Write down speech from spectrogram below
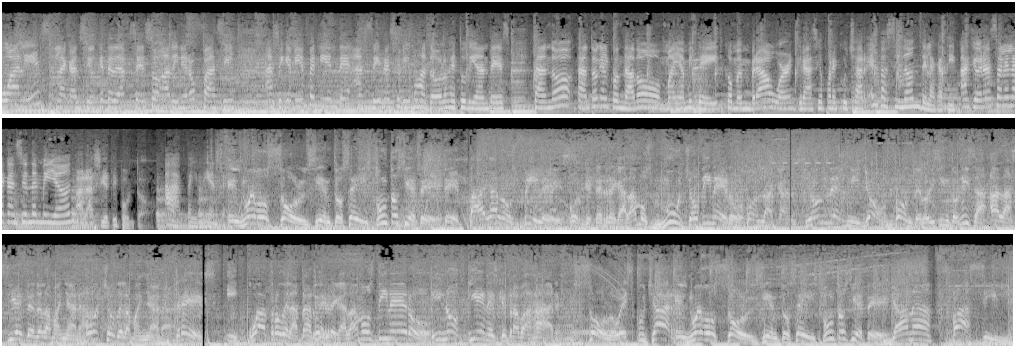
cuál es la canción que te da acceso a dinero fácil. Así que bien pendiente, así recibimos a todos los estudiantes, tanto, tanto en el condado Miami-Dade como en Broward. Gracias por escuchar el vacilón de la gatita. ¿A qué hora sale la canción del millón? A las 7 y punto. Ah, pendiente. El nuevo Sol 106.7 te paga los biles porque te regalamos mucho dinero con la del millón. Póntelo y sintoniza a las 7 de la mañana, 8 de la mañana, 3 y 4 de la tarde. Te regalamos dinero y no tienes que trabajar, solo escuchar el nuevo Sol 106.7. Gana fácil.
